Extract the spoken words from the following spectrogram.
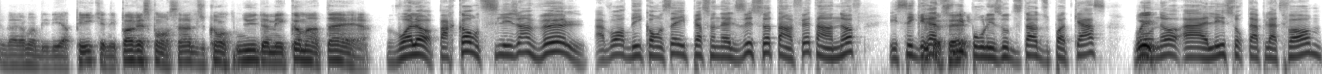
Valeur Mobilière Peak n'est pas responsable du contenu de mes commentaires. Voilà. Par contre, si les gens veulent avoir des conseils personnalisés, ça, t'en fais, en offre et c'est gratuit pour les auditeurs du podcast. On a à aller sur ta plateforme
